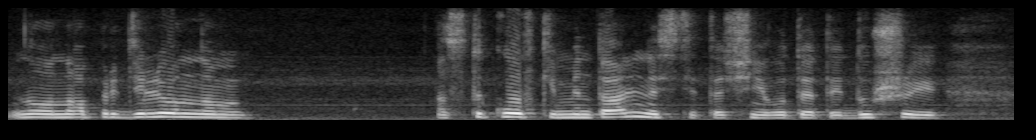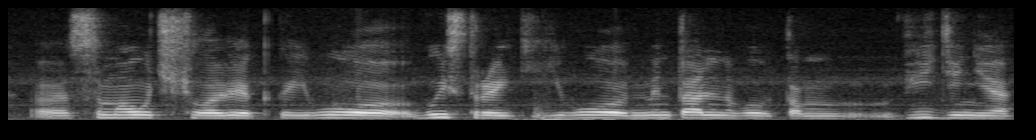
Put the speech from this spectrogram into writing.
Но на определенном стыковки ментальности, точнее вот этой души э, самого человека, его выстройки, его ментального там видения,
